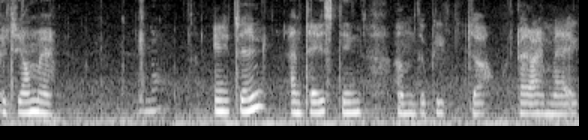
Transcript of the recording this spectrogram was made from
It's yummy. Know? Eating and tasting um, the pizza that I made.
